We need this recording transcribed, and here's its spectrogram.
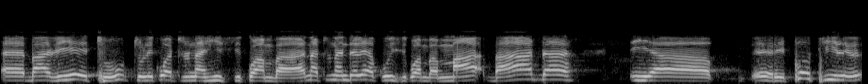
eh, baadhi yetu tulikuwa tunahisi kwamba na tunaendelea kuhisi kwamba baada ya eh, ripoti ile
